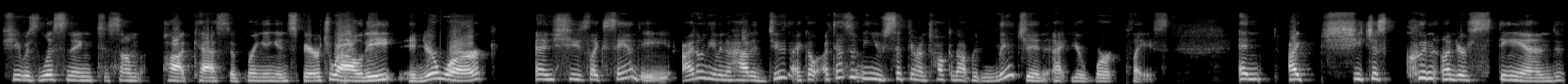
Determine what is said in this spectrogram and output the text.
she was listening to some podcast of bringing in spirituality in your work. And she's like, Sandy, I don't even know how to do that. I go, it doesn't mean you sit there and talk about religion at your workplace. And I, she just couldn't understand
